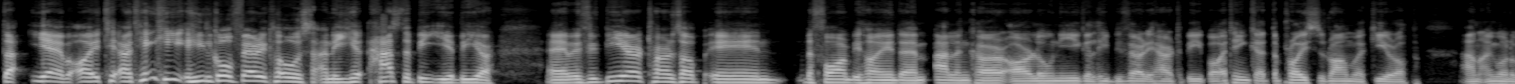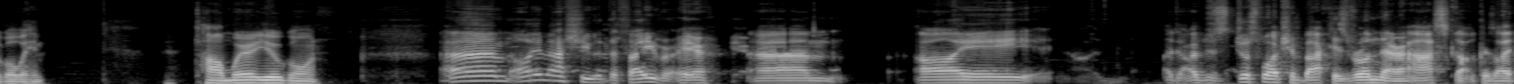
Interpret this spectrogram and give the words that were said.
that yeah, I, th- I think he he'll go very close, and he has to beat Yibir. Um, if Yibir turns up in the form behind um, Alenquer or Lone Eagle, he'd be very hard to beat. But I think at the price is wrong with Gear Up, and I'm going to go with him. Tom, where are you going? Um, I'm actually with the favorite here. Um, I, I was just watching back his run there at Ascot because I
